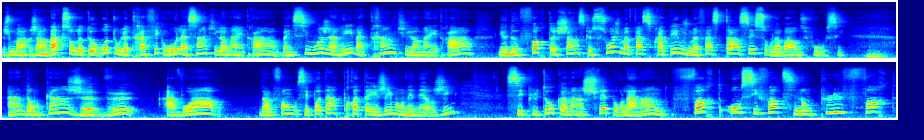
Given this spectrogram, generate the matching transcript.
j'embarque sur l'autoroute où le trafic roule à 100 km/h. Ben, si moi j'arrive à 30 km/h, il y a de fortes chances que soit je me fasse frapper ou je me fasse tasser sur le bord du fossé. Hein? Donc, quand je veux avoir, dans le fond, c'est pas tant protéger mon énergie, c'est plutôt comment je fais pour la rendre forte, aussi forte, sinon plus forte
